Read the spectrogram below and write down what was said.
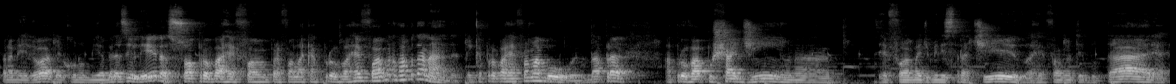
para melhor da economia brasileira. Só aprovar reforma para falar que aprovar reforma não vai mudar nada. Tem que aprovar reforma boa. Não dá para aprovar puxadinho na reforma administrativa, reforma tributária,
